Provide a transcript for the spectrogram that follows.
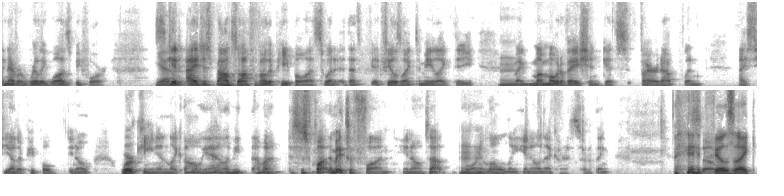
I never really was before yeah. I just bounce off of other people. That's what that's it feels like to me. Like the mm. my, my motivation gets fired up when I see other people, you know, working and like, oh yeah, let me. I want to. This is fun. It makes it fun. You know, it's not boring and lonely. You know, and that kind of sort of thing. it so. feels like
